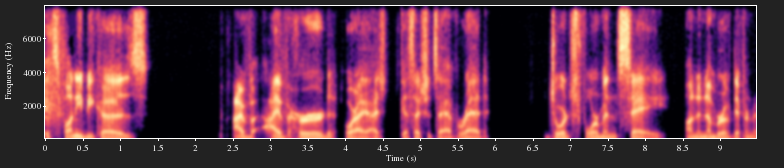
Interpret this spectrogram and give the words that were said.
it's funny because i've i've heard or I, I guess i should say i've read george foreman say on a number of different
